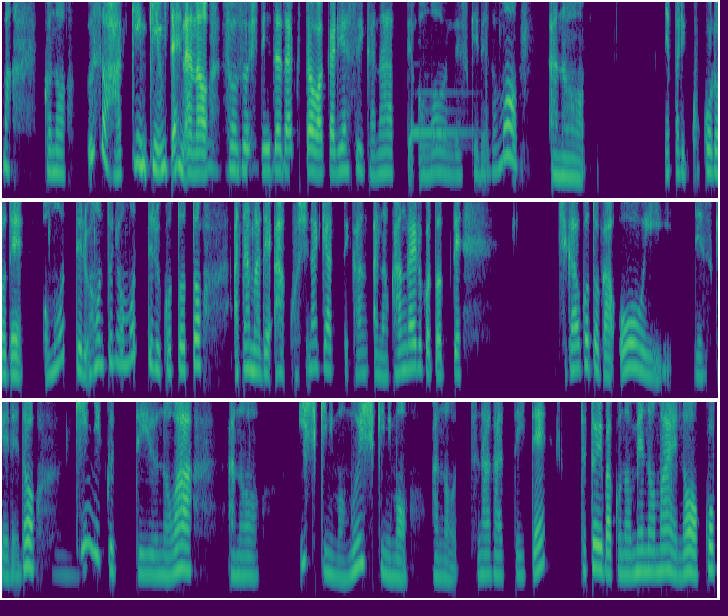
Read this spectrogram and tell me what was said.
まあ、この嘘発禁筋みたいなのを想像していただくと分かりやすいかなって思うんですけれども、あの、やっぱり心で思ってる、本当に思ってることと頭で、あ、こうしなきゃってかんあの考えることって違うことが多いですけれど、筋肉っていうのは、あの、意識にも無意識にもあのつながっていて例えばこの目の前のコッ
